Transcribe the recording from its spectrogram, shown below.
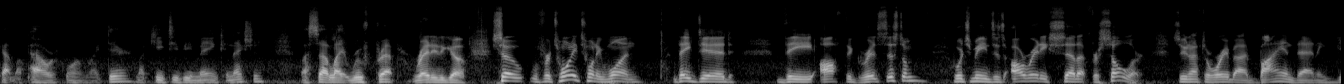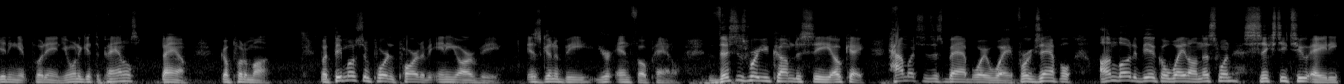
Got my power for form right there, my Key TV main connection, my satellite roof prep ready to go. So for 2021, they did the off the grid system, which means it's already set up for solar. So you don't have to worry about buying that and getting it put in. You want to get the panels? Bam, go put them on. But the most important part of any RV is going to be your info panel. This is where you come to see, okay, how much does this bad boy weigh? For example, unloaded vehicle weight on this one, 6280,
